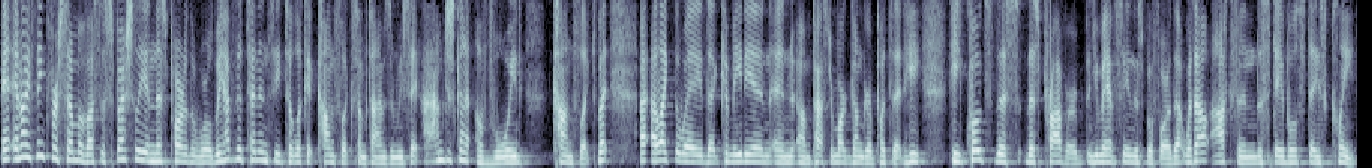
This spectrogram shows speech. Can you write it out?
And, and, I think for some of us, especially in this part of the world, we have the tendency to look at conflict sometimes and we say, I'm just going to avoid conflict. But I, I, like the way that comedian and um, Pastor Mark Gungor puts it. He, he quotes this, this proverb, you may have seen this before, that without oxen, the stable stays clean.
